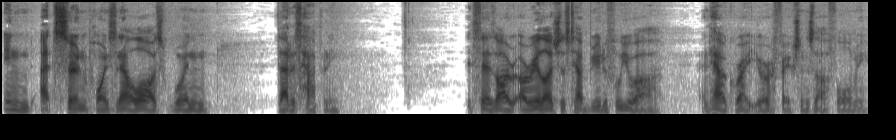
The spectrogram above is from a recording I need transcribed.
in, at certain points in our lives when that is happening. It says, I, I realize just how beautiful you are and how great your affections are for me.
